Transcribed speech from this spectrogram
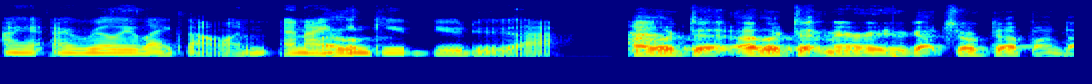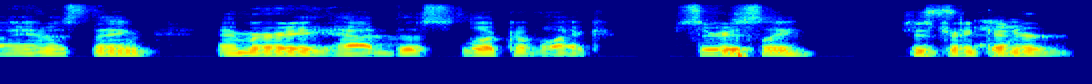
I, I really like that one. And I, I lo- think you do do that. I looked at I looked at Mary who got choked up on Diana's thing, and Mary had this look of like, seriously? She's drinking her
